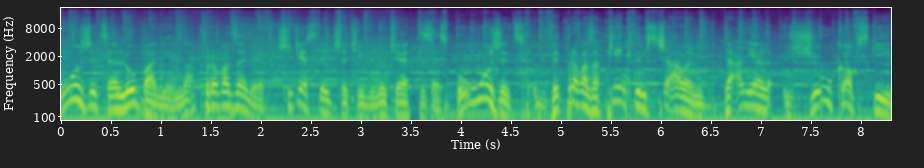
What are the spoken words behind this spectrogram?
Łużyce Lubań na prowadzenie. W 33 minucie zespół Łużyc wyprowadza pięknym strzałem Daniel Ziółkowski.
